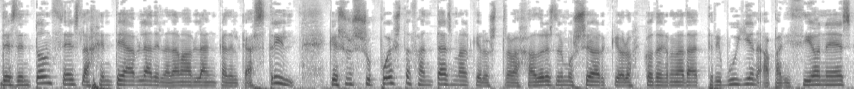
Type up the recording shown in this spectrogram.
Desde entonces la gente habla de la Dama Blanca del Castril, que es un supuesto fantasma al que los trabajadores del Museo Arqueológico de Granada atribuyen apariciones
